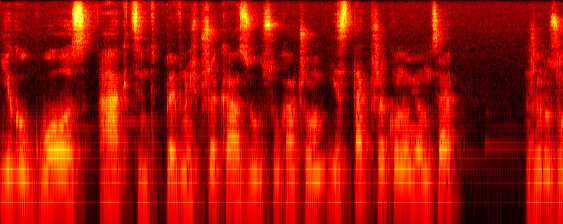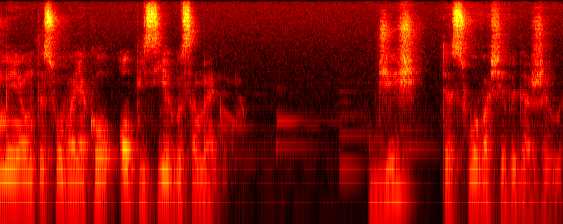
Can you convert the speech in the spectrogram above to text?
Jego głos, akcent, pewność przekazu słuchaczom jest tak przekonująca, że rozumieją te słowa jako opis jego samego. Dziś te słowa się wydarzyły.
